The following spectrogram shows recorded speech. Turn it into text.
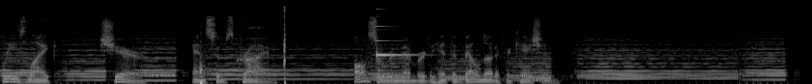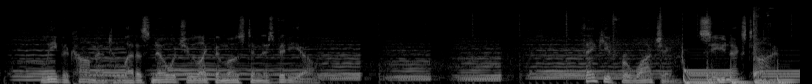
Please like, share, and subscribe. Also remember to hit the bell notification. Leave a comment to let us know what you like the most in this video. Thank you for watching, see you next time.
